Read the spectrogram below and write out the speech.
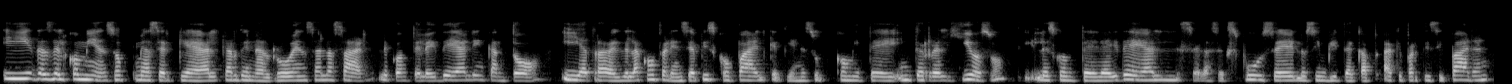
Y desde el comienzo me acerqué al cardenal Rubén Salazar, le conté la idea, le encantó y a través de la conferencia episcopal que tiene su comité interreligioso, les conté la idea, se las expuse, los invité a, que participaran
